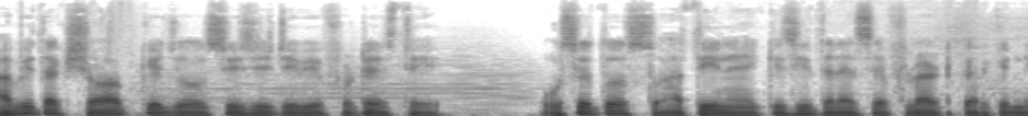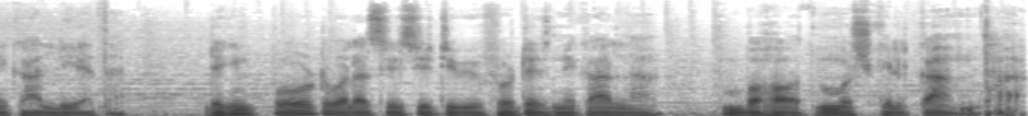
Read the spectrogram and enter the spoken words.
अभी तक शॉप के जो सीसीटीवी फुटेज थे, उसे तो स्वाति ने किसी तरह से फ्लर्ट करके निकाल लिया था। लेकिन पोर्ट वाला सीसीटीवी फुटेज निकालना बहुत मुश्किल काम था।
